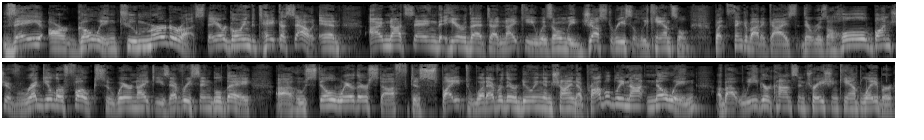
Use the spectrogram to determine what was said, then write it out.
they are going to murder us. They are going to take us out. And I'm not saying that here that uh, Nike was only just recently canceled, but think about it, guys. There was a whole bunch of regular folks who wear Nikes every single day, uh, who still wear their stuff despite whatever they're doing in China, probably not knowing about Uyghur concentration camp labor.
